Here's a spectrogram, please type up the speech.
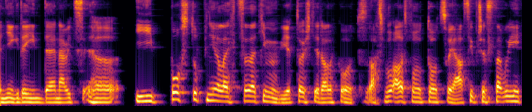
někde jinde. Navíc i postupně lehce, zatím je to ještě daleko od, alespoň od toho, co já si představuji,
